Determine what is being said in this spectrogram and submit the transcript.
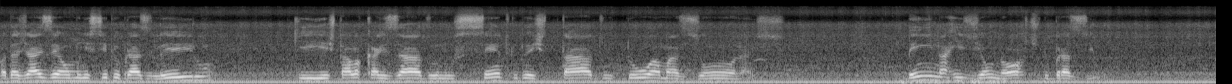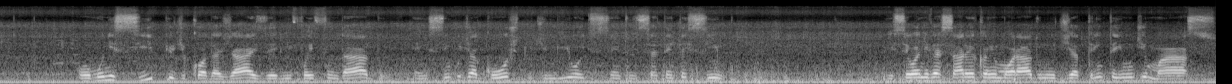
Codajás é um município brasileiro que está localizado no centro do estado do Amazonas, bem na região norte do Brasil. O município de Codajás ele foi fundado em 5 de agosto de 1875 e seu aniversário é comemorado no dia 31 de março.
